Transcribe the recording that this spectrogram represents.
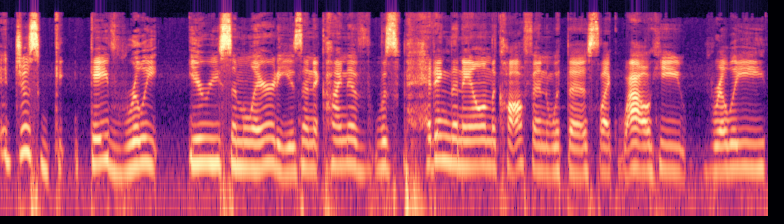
it just g- gave really eerie similarities and it kind of was hitting the nail in the coffin with this like wow he really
